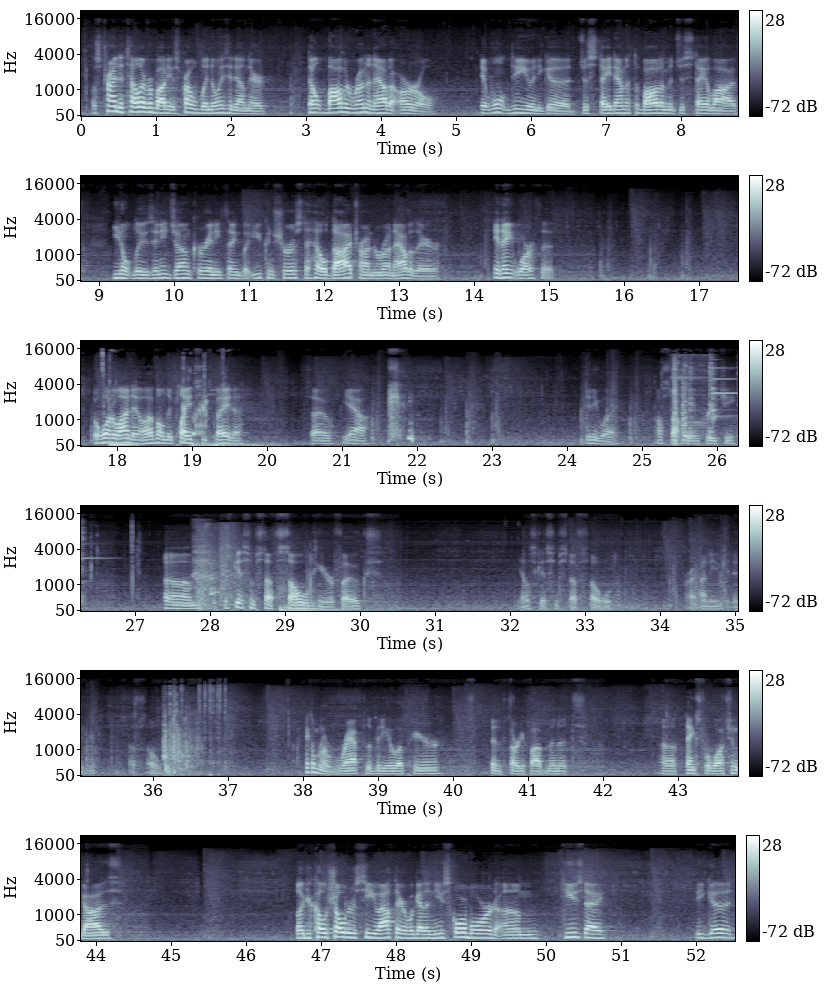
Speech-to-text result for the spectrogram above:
I was trying to tell everybody it's probably noisy down there. Don't bother running out of Earle. It won't do you any good. Just stay down at the bottom and just stay alive. You don't lose any junk or anything, but you can sure as to hell die trying to run out of there. It ain't worth it. But what do I know? I've only played since beta. So, yeah. anyway, I'll stop being preachy. Um, let's get some stuff sold here, folks. Yeah, let's get some stuff sold. Alright, I need to get in here and get some stuff sold. I think I'm going to wrap the video up here. It's been 35 minutes. Uh, thanks for watching, guys. Load your cold shoulders. See you out there. We got a new scoreboard um, Tuesday. Be good.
